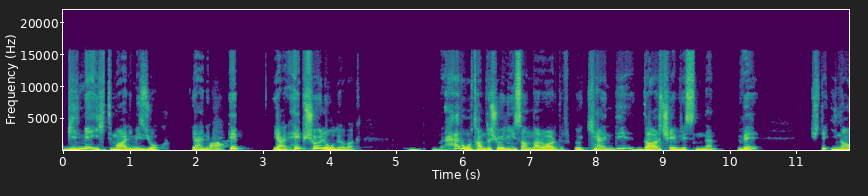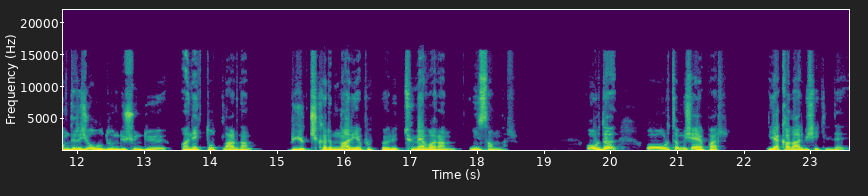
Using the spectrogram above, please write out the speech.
bilme ihtimalimiz yok. Yani hep yani hep şöyle oluyor bak. Her ortamda şöyle insanlar vardır. Böyle kendi dar çevresinden ve işte inandırıcı olduğunu düşündüğü anekdotlardan büyük çıkarımlar yapıp böyle tüme varan insanlar. Orada o ortamı şey yapar, yakalar bir şekilde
